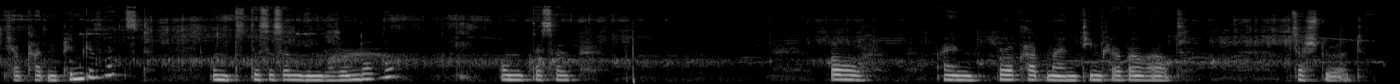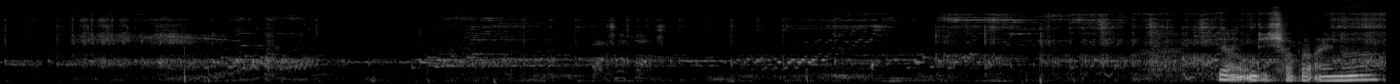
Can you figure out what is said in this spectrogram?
Ich habe gerade einen Pin gesetzt und das ist irgendwie ein besonderer. Und deshalb. Oh, ein Brock hat meinen Teamkamerad zerstört. Ja, und ich habe eine.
